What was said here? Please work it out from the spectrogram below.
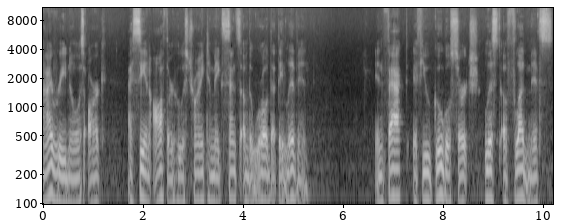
I read Noah's Ark, I see an author who is trying to make sense of the world that they live in. In fact, if you Google search list of flood myths,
